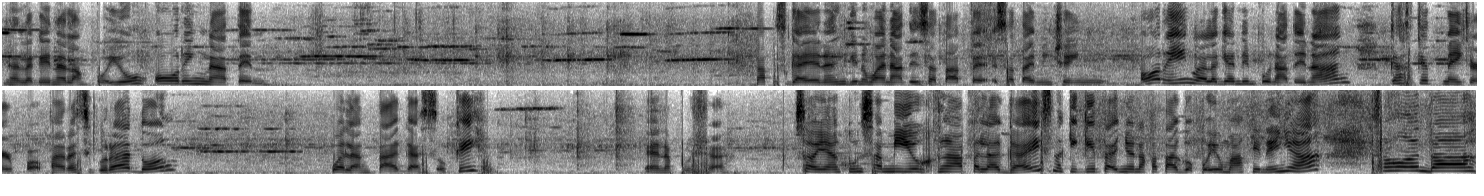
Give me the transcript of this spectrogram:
Nalagay na lang po yung o-ring natin. Tapos gaya ng ginawa natin sa tape, sa timing chain o-ring, lalagyan din po natin ng gasket maker po para siguradong walang tagas, okay? Ayan na po siya. So, ayan, kung sa Miyug nga pala guys, nakikita nyo nakatago po yung makina niya. Sa Honda,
